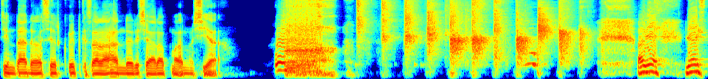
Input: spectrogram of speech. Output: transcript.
Cinta adalah sirkuit kesalahan dari syaraf manusia. Oke guys,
